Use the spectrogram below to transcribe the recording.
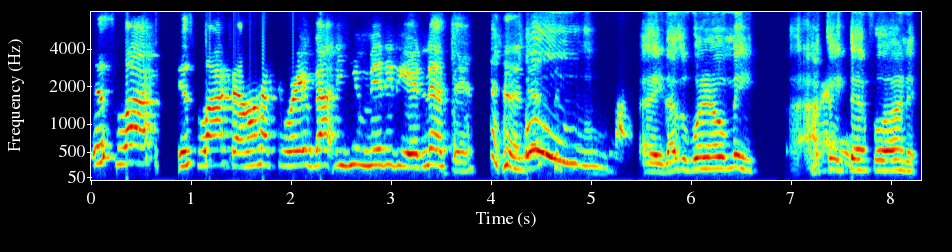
It's locked. It's locked. I don't have to worry about the humidity or nothing. that's hey, that's a winner on me. I, right. take that for a hundred.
